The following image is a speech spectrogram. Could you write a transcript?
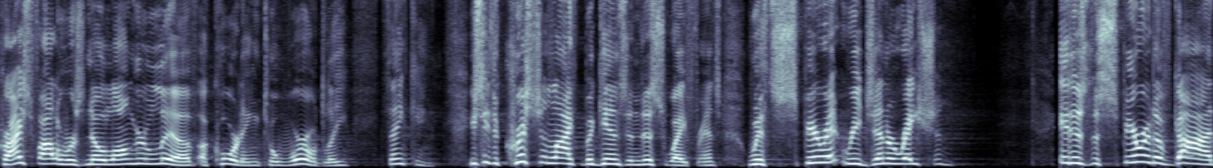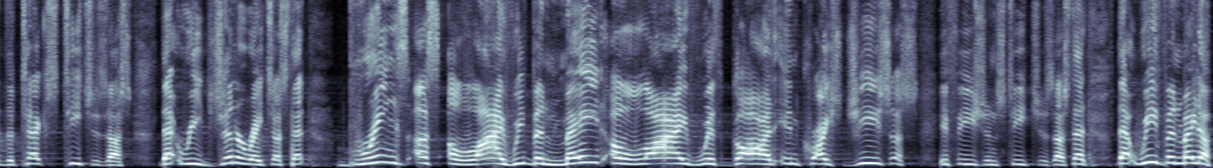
Christ followers no longer live according to worldly thinking. You see, the Christian life begins in this way, friends, with spirit regeneration. It is the Spirit of God, the text teaches us, that regenerates us, that brings us alive. We've been made alive with God in Christ Jesus, Ephesians teaches us. That, that we've been made a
